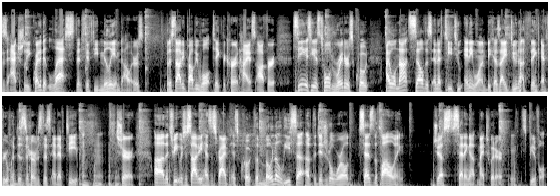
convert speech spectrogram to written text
is actually quite a bit less than $50 million. But Estavi probably won't take the current highest offer, seeing as he has told Reuters, quote, I will not sell this NFT to anyone because I do not think everyone deserves this NFT. sure. Uh, the tweet, which Estavi has described as, quote, the Mona Lisa of the digital world, says the following just setting up my Twitter. Mm, it's beautiful.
